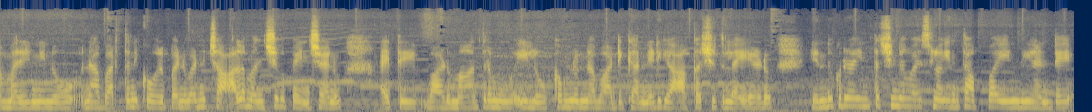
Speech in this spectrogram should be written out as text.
మరి నేను నా భర్తని కోల్పోయిన వాడిని చాలా మంచిగా పెంచాను. అయితే వాడు మాత్రము ఈ లోకంలో ఉన్న వాటికి అన్నిటికీ ఆకర్షితులయ్యాడు. ఎందుకురా ఇంత చిన్న వయసులో ఇంత అప్ప అయింది అంటే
